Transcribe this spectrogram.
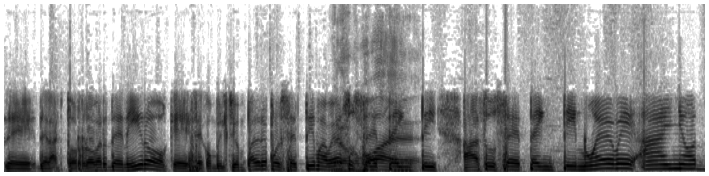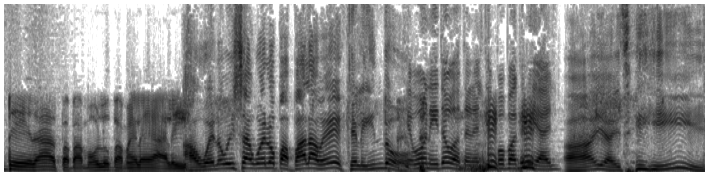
de- del actor Robert De Niro que se convirtió en padre por séptima vez a sus, ¿cómo va, 70 a sus 79 años de edad, papamolo para Ali. Abuelo, bisabuelo, papá a la vez, qué lindo. Qué bonito, va a tener tiempo para criar. Ay, ay, sí.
